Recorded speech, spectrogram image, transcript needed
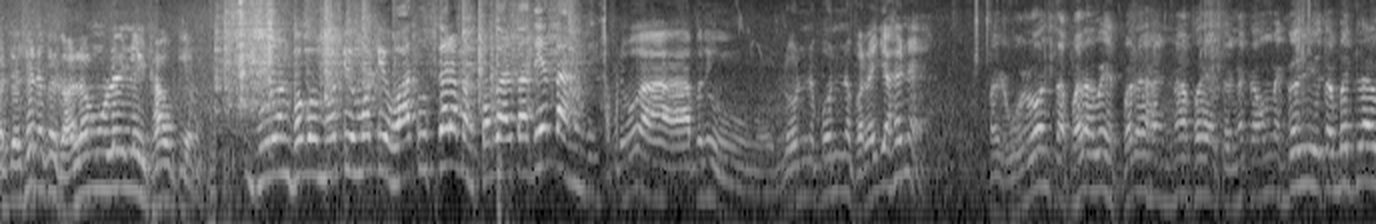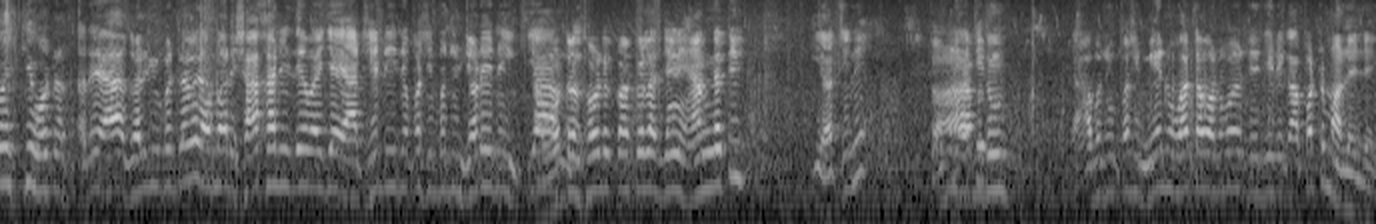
એટલે છે ને કંઈક હલામું લઈ લઈ ઠાવ કેમ ભૂરો ને ભગો મોટી મોટી વાત જ કરે મને પગારતા દેતા નથી. આપણે હો આ આ બધું લોન ને બોન ને ભરાઈ જાય ને? ભાઈ ઓલો ને તો ભરાવે ભરાય ના ભરાય તો નકર અમે ગળ્યું તો બદલાવે જ છે હોટલ અરે આ ગળ્યું બદલાવે ને અમારી શાખાની દેવાઈ જાય આ ઠેડી ને પછી બધું જડે નહીં ક્યાં હોટલ થોડીક વાર પેલા જાણી આમ નથી? એ હતી ને? તો આ બધું આ બધું પછી મેનું વાતાવરણ હોય તે જરીક આ પટમાં લઈ લઈ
